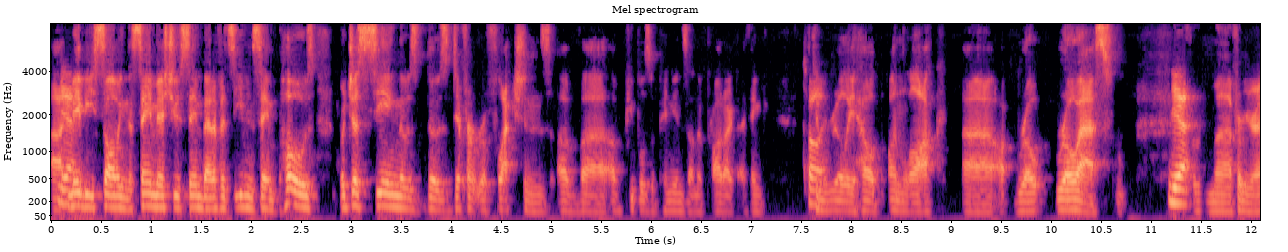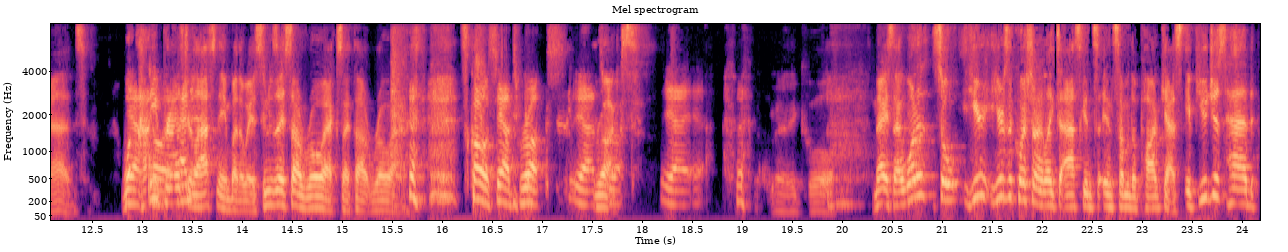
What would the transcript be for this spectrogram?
uh, yeah. maybe solving the same issue, same benefits, even same pose, but just seeing those those different reflections of uh, of people's opinions on the product, I think totally. can really help unlock uh, Ro- ROAS yeah. from, uh, from your ads. What, yeah, how do you pronounce your last name, by the way? As soon as I saw ROX, I thought ROAS. it's close. Yeah, it's Rux. Yeah, it's Rux. Yeah, yeah. Very cool. Nice. I want to. So here, here's a question I like to ask in, in some of the podcasts. If you just had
